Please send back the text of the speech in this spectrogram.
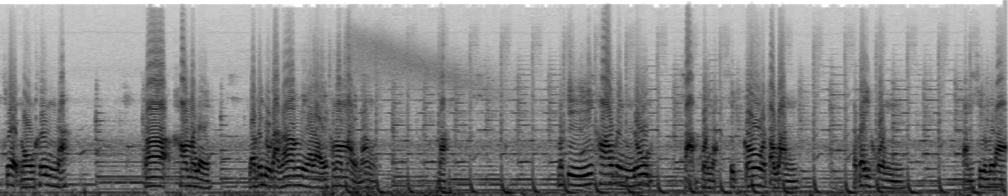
11โมงครึ่งนะ ก็เข้ามาเลย เราไปดูกันว่ามีอะไรเข้ามาใหม่มั่งมาเมื่อกี้เข้าเป็นรูปสามคนอะซิโก้ตะวัน แล้วก็อีกคนจำชื่อไม่ได้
